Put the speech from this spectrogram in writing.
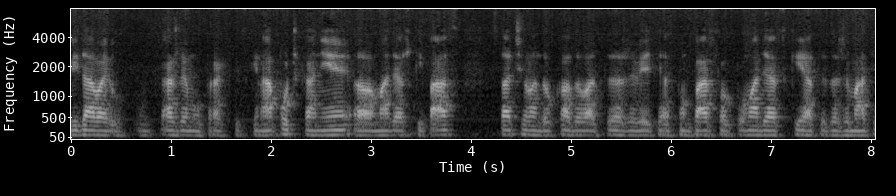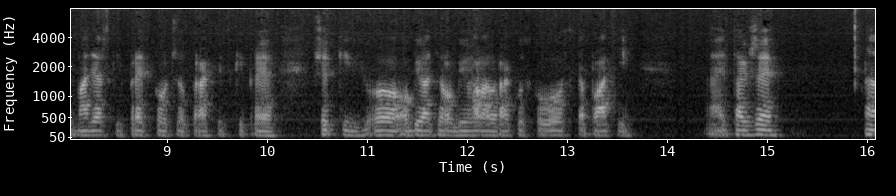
vydávajú každému prakticky na počkanie maďarský pás, stačí len dokladovať, teda, že viete aspoň pár slov po maďarsky a teda, že máte maďarských predkov, čo prakticky pre všetkých obyvateľov bývalého Rakúsko-Uhorska platí. Aj, takže e,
